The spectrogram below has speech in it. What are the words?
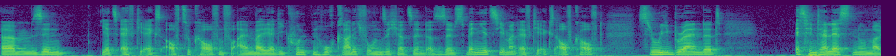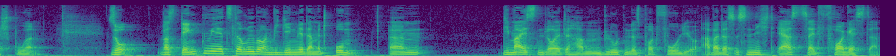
ähm, Sinn, jetzt FTX aufzukaufen, vor allem weil ja die Kunden hochgradig verunsichert sind. Also selbst wenn jetzt jemand FTX aufkauft, es rebrandet, es hinterlässt nun mal Spuren. So, was denken wir jetzt darüber und wie gehen wir damit um? Ähm, die meisten Leute haben ein blutendes Portfolio, aber das ist nicht erst seit vorgestern.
